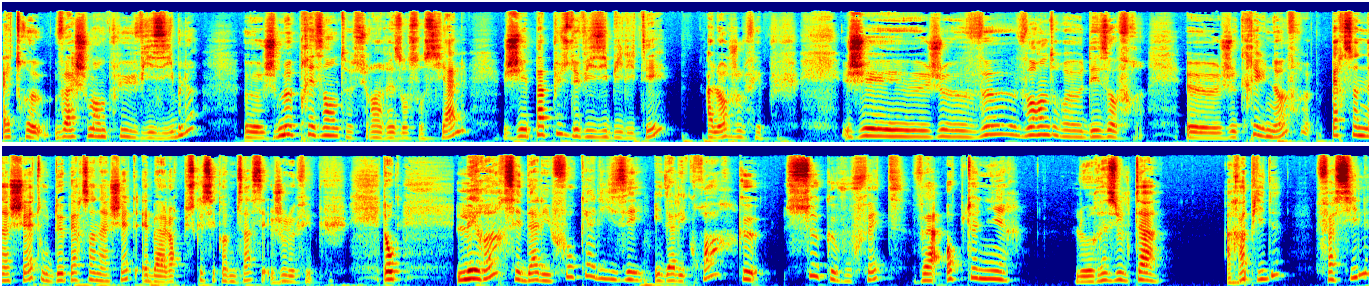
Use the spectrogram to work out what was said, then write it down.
être vachement plus visible. Euh, je me présente sur un réseau social. J'ai pas plus de visibilité. Alors je le fais plus. Je veux vendre des offres. Euh, je crée une offre, personne n'achète ou deux personnes achètent. Et eh ben alors puisque c'est comme ça, je le fais plus. Donc L'erreur, c'est d'aller focaliser et d'aller croire que ce que vous faites va obtenir le résultat rapide, facile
